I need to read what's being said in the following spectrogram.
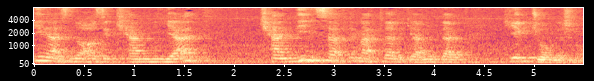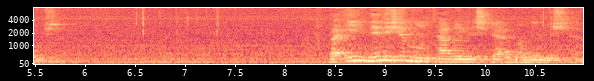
این از لحاظ کمیت چندین صفحه مطلبه که در یک جمله شما میشه و این نمیشه منتقلش کرد با نوشتن.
